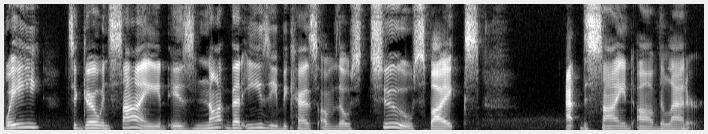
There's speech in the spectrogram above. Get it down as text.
way to go inside is not that easy because of those two spikes at the side of the ladder.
